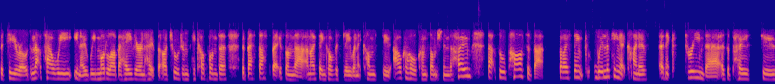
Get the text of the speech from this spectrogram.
of a two year old, and that's how we, you know, we model our behavior and hope that our children pick up on the, the best aspects on that. And I think obviously when it comes to alcohol consumption in the home, that's all part of that. But I think we're looking at kind of an extreme there as opposed to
